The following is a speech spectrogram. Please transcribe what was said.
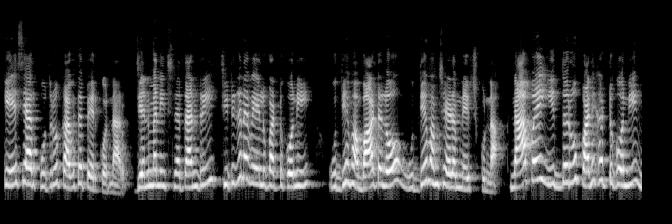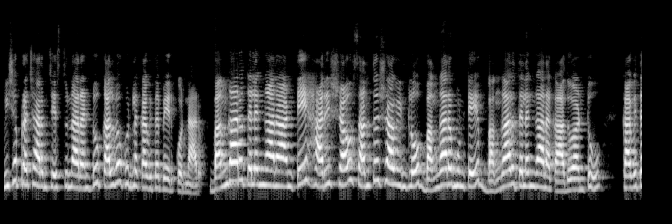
కేసీఆర్ కూతురు కవిత పేర్కొన్నారు. జన్మనిచ్చిన తండ్రి చిటికన వేలు పట్టుకొని ఉద్యమ బాటలో ఉద్యమం చేయడం నేర్చుకున్నా. నాపై ఇద్దరు పని కట్టుకొని విష ప్రచారం చేస్తున్నారంటూ కల్వకుంట్ల కవిత పేర్కొన్నారు. బంగారు తెలంగాణ అంటే హరీష్ రావు సంతోష్ రావు ఇంట్లో బంగారం ఉంటే బంగారు తెలంగాణ కాదు అంటూ కవిత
